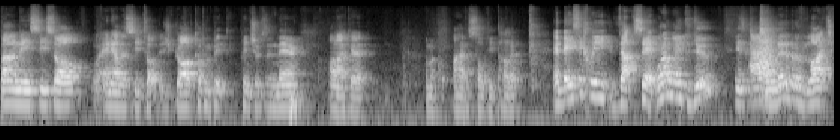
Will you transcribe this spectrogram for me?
Balinese sea salt or any other sea salt that you've got, a couple of bit, pinches in there. I like it. I'm a, I have a salty palate. And basically, that's it. What I'm going to do is add a little bit of light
